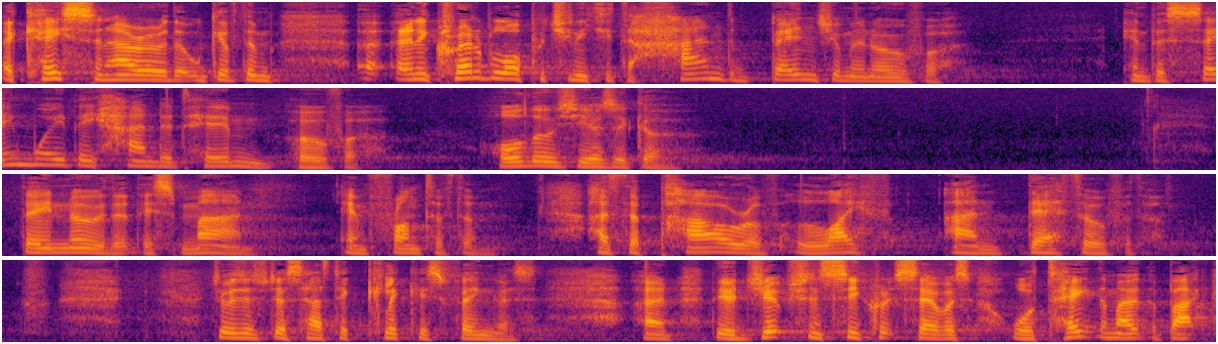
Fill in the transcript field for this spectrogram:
a, case scenario that will give them a, an incredible opportunity to hand Benjamin over in the same way they handed him over all those years ago. They know that this man in front of them has the power of life and death over them. Joseph just has to click his fingers, and the Egyptian secret service will take them out the back,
